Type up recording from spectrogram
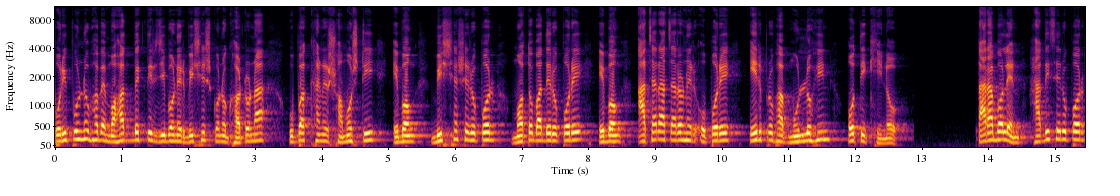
পরিপূর্ণভাবে মহৎ ব্যক্তির জীবনের বিশেষ কোনো ঘটনা, উপাখ্যানের সমষ্টি এবং বিশ্বাসের ওপর, মতবাদের ওপরে এবং আচার আচরণের ওপরে এর প্রভাব মূল্যহীন, অতি ক্ষীণ। তারা বলেন, হাদিসের উপর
